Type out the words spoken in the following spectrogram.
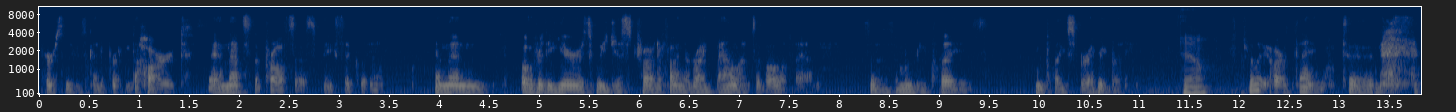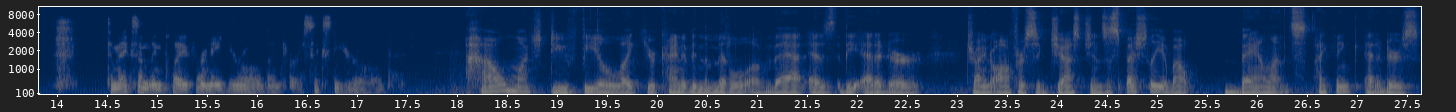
a person who's going to bring the heart, and that's the process basically. And then over the years, we just try to find the right balance of all of that so that the movie plays and plays for everybody. Yeah. It's really a hard thing to to make something play for an eight year old and for a 60 year old. How much do you feel like you're kind of in the middle of that as the editor trying to offer suggestions, especially about balance? I think editors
